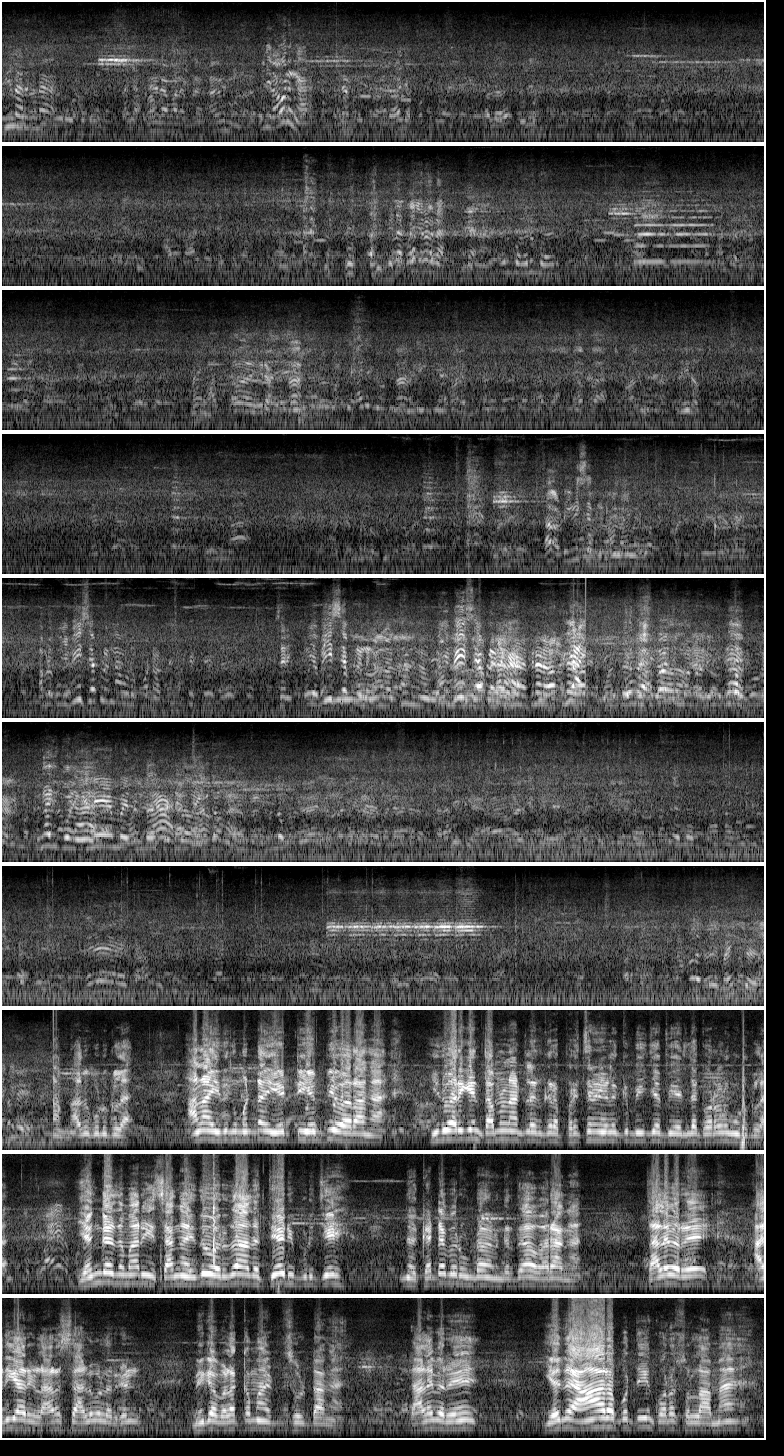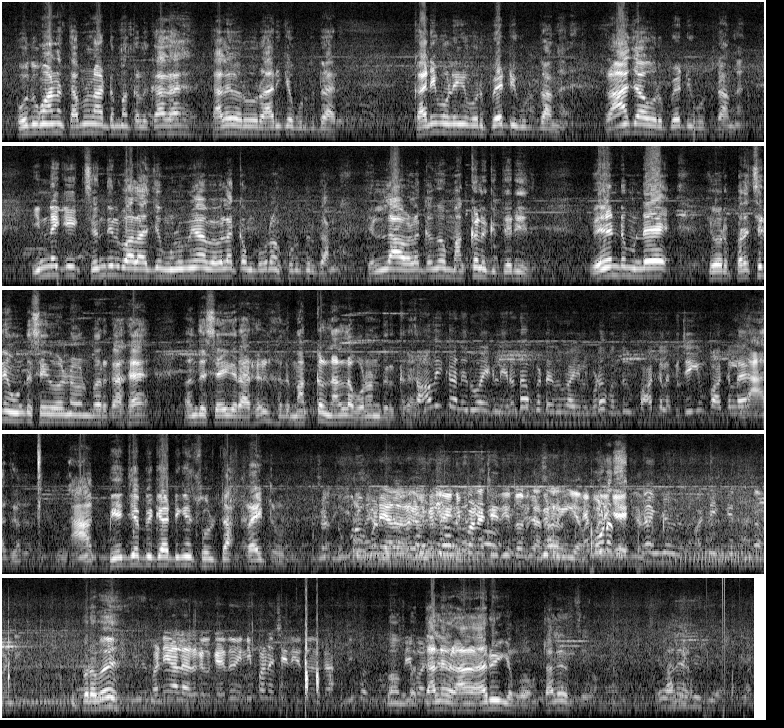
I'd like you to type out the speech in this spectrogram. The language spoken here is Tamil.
கீழே இருக்குண்ணே கொஞ்சம் நவருங்க அப்படி வீ சேப்பில் அப்புறம் கொஞ்சம் வீ சேப்பில் நான் ஒரு போட்டோ எடுத்துக்கலாம். சரி கொஞ்சம் வீ கொஞ்சம் வீ. சேப்பில் பின்னாடி அது கொடுக்கல. ஆனால் இதுக்கு மட்டும் எட்டு எம்பி வராங்க. இது வரைக்கும் தமிழ்நாட்டில் இருக்கிற பிரச்சனைகளுக்கு பிஜேபி எந்த குரலும் கொடுக்கல. எங்கே இந்த மாதிரி சங்க இது வருதோ அதை தேடி பிடிச்சி இந்த கெட்ட பேர் உண்டானுங்கிறதுக்காக வராங்க. தலைவர் அதிகாரிகள் அரசு அலுவலர்கள் மிக விளக்கமாக எடுத்து சொல்லிட்டாங்க. தலைவர் எது ஆரை பற்றியும் குறை சொல்லாமல் பொதுவான தமிழ்நாட்டு மக்களுக்காக தலைவர் ஒரு அறிக்கை கொடுத்துட்டாரு. கனிமொழி ஒரு பேட்டி கொடுத்தாங்க. ராஜா ஒரு பேட்டி கொடுத்துட்டாங்க. இன்றைக்கி செந்தில் பாலாஜி முழுமையாக விளக்கம் பூரா கொடுத்துருக்காங்க. எல்லா விளக்கங்களும் மக்களுக்கு தெரியுது. வேண்டுமென்றே இவர் பிரச்சனை உண்டு செய்ய வேண்டும் என்பதற்காக வந்து செய்கிறார்கள். அது மக்கள் நல்லா உணர்ந்திருக்கிறார் தாவேக்கா நிர்வாகிகள் இரண்டாம் கட்ட நிர்வாகிகள் கூட வந்து பார்க்கல. விஜயும் பார்க்கல. அது நான் பிஜேபி கேட்டிங்க சொல்லிட்டேன் ரைட்டு பிறகு பணியாளர்களுக்கு எதுவும் இனிப்பான செய்தி தலைவர் அறிவிக்க போவோம். தலைவர் செய்வோம். It.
